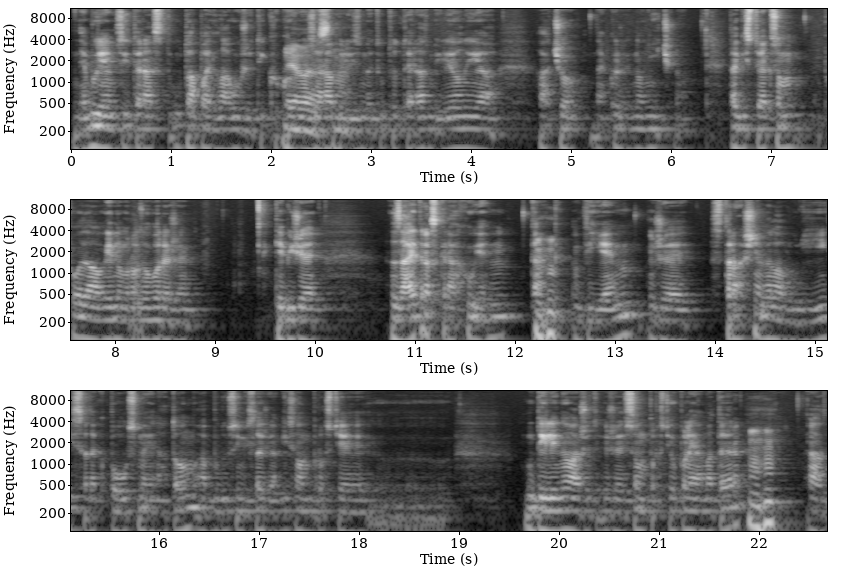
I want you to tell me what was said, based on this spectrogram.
nebudem si teraz utápať hlavu, že ty kokos, ja, zarabili sme tuto teraz milióny a, a čo, akože no nič no. Takisto, jak som povedal v jednom rozhovore, že kebyže zajtra skrachujem, tak uh-huh. viem, že strašne veľa ľudí sa tak pousmeje na tom a budú si mysleť, že aký som proste uh, dilino a že, že som proste úplne amatér. Uh-huh. A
